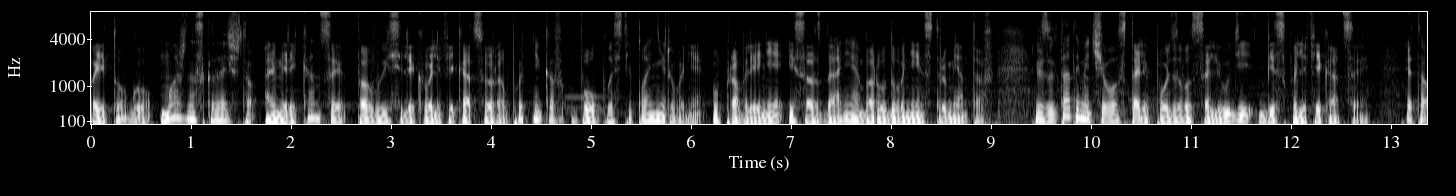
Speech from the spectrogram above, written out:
по итогу можно сказать, что американцы повысили квалификацию работников в области планирования, управления и создания оборудования инструментов, результатами чего стали пользоваться люди без квалификации. Это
